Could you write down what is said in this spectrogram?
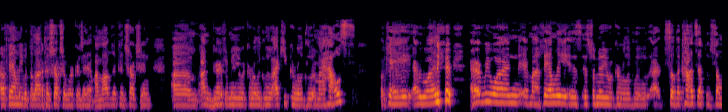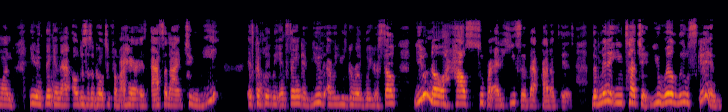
a family with a lot of construction workers in it. My mom's in construction. Um, I'm very familiar with Gorilla Glue. I keep Gorilla Glue in my house. Okay, everyone, everyone in my family is is familiar with Gorilla Glue. Uh, so the concept of someone even thinking that oh this is a go to for my hair is asinine to me. It's completely insane. If you've ever used Gorilla Glue yourself, you know how super adhesive that product is. The minute you touch it, you will lose skin.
